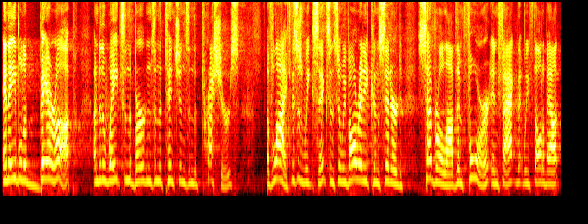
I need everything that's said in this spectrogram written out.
and able to bear up under the weights and the burdens and the tensions and the pressures of life. This is week six, and so we've already considered several of them, four, in fact, that we've thought about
